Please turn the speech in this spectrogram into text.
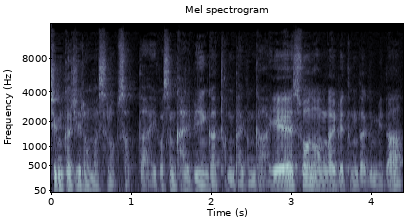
지금까지 이런 맛은 없었다. 이것은 갈비인가 통닭인가? 예, 수원 왕갈비 통닭입니다.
